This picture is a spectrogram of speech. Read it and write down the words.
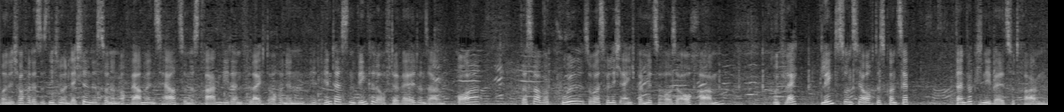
Und ich hoffe, dass es nicht nur ein Lächeln ist, sondern auch Wärme ins Herz. Und das tragen die dann vielleicht auch in den hintersten Winkel auf der Welt und sagen, boah, das war aber cool, sowas will ich eigentlich bei mir zu Hause auch haben. Und vielleicht gelingt es uns ja auch, das Konzept dann wirklich in die Welt zu tragen.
